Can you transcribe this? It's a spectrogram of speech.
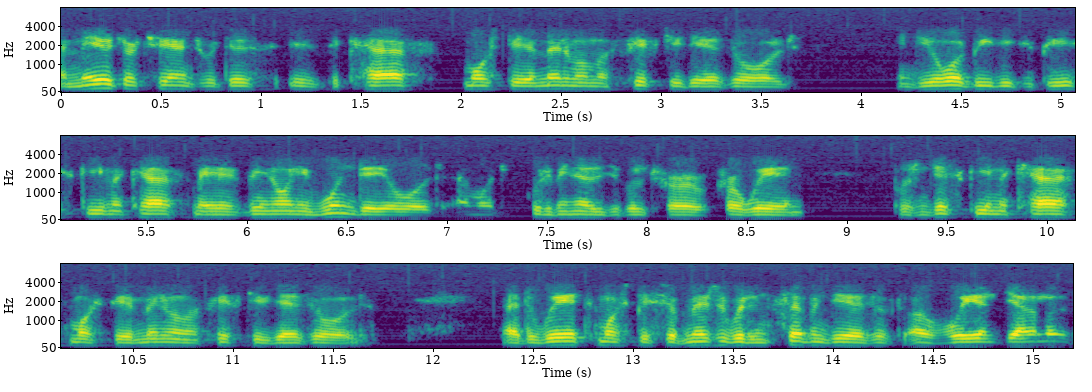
A major change with this is the calf must be a minimum of 50 days old. In the old BDGP scheme, a calf may have been only one day old and would, have been eligible for, for weighing, but in this scheme, a calf must be a minimum of 50 days old. Uh, the weights must be submitted within seven days of, of weighing the animals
